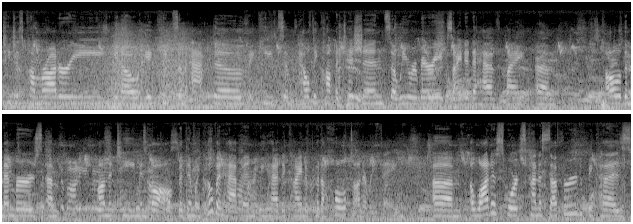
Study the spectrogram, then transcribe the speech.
teaches camaraderie. You know, it keeps them active. It keeps them healthy competition. So we were very excited to have my um, all of the members um, on the team involved. But then when COVID happened, we had to kind of put a halt on everything. Um, a lot of sports kind of suffered because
